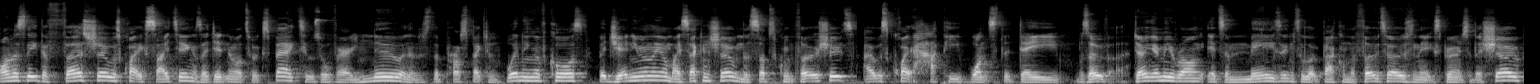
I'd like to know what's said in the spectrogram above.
Honestly, the first show was quite exciting as I didn't know what to expect. It was all very new and there was the prospect of winning, of course. But genuinely, on my second show and the subsequent photo shoots, I was quite happy once the day was over. Don't get me wrong, it's amazing to look back on the photos and the experience of the show.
